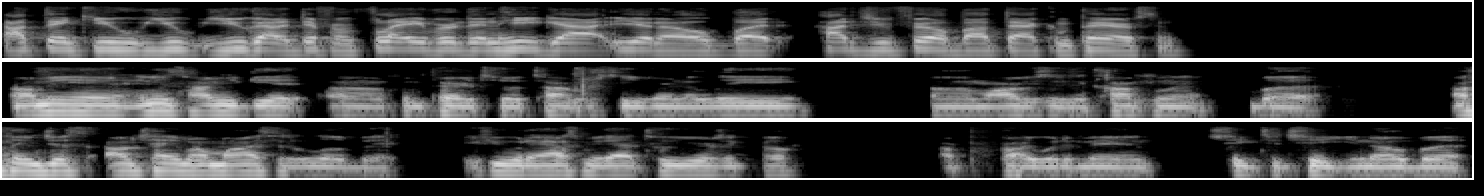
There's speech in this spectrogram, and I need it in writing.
I think you you you got a different flavor than he got, you know. But how did you feel about that comparison? I mean, anytime you get um, compared to a top receiver in the league, um, obviously it's a compliment. But I think just I'll change my mindset a little bit. If you would have asked me that two years ago, I probably would have been cheek to cheek, you know. But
